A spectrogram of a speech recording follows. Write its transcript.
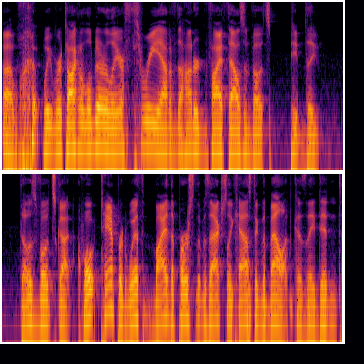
uh, we were talking a little bit earlier. Three out of the 105,000 votes, the those votes got quote tampered with by the person that was actually casting the ballot because they didn't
